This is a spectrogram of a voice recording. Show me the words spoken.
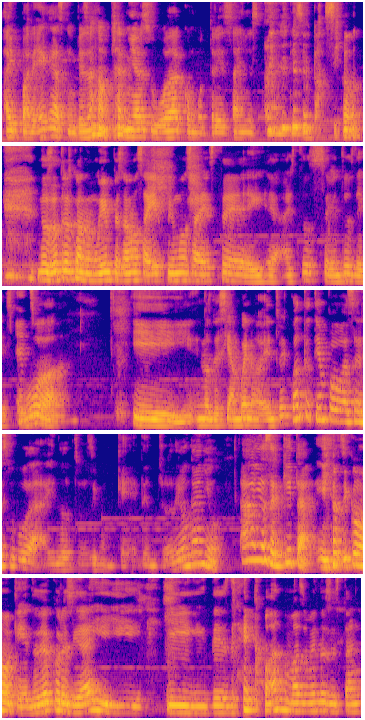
hay parejas que empiezan a planear su boda como tres años con anticipación. Nosotros cuando muy empezamos a ir fuimos a, este, a estos eventos de Expo Boda y nos decían, bueno, ¿entre cuánto tiempo va a ser su boda? Y nosotros así como que dentro de un año. Ah, ya cerquita. Y así como que nos dio curiosidad y, y desde cuándo más o menos están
